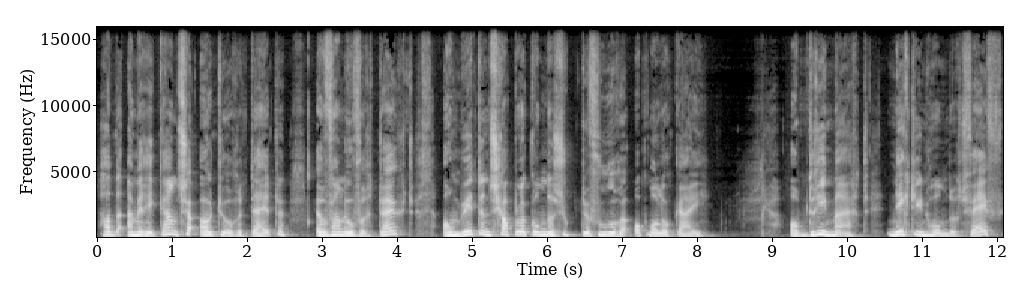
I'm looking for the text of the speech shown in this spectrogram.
had de Amerikaanse autoriteiten ervan overtuigd om wetenschappelijk onderzoek te voeren op Molokai. Op 3 maart 1905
